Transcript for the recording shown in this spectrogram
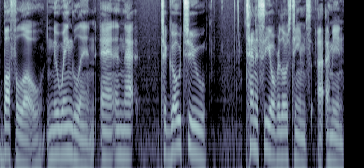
Buffalo, New England, and, and that to go to Tennessee over those teams, I, I mean,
